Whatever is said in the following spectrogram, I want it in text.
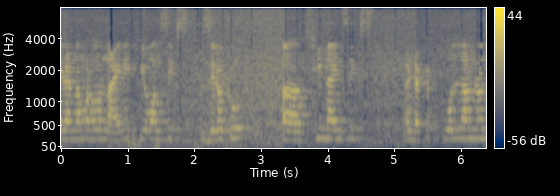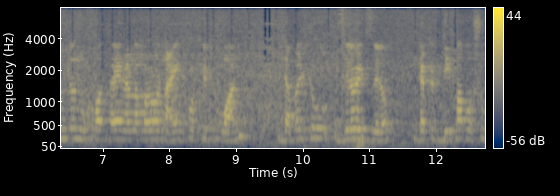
এনার নাম্বার হলো nine eight three one six zero two three nine six doctor Kalyan Ranjan Mukhopadhyay, এনার নাম্বার হলো nine four three two one double two zero eight zero doctor Dipa Basu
